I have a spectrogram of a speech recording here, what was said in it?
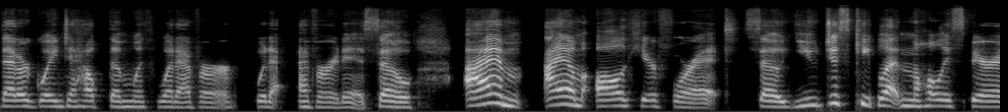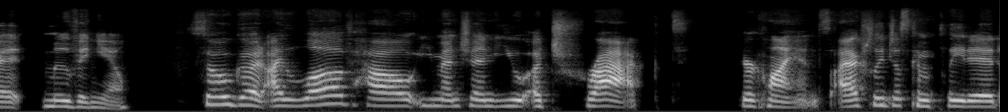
that are going to help them with whatever whatever it is. So I am I am all here for it. So you just keep letting the Holy Spirit move in you. So good. I love how you mentioned you attract your clients. I actually just completed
